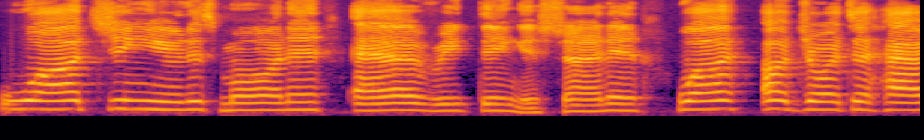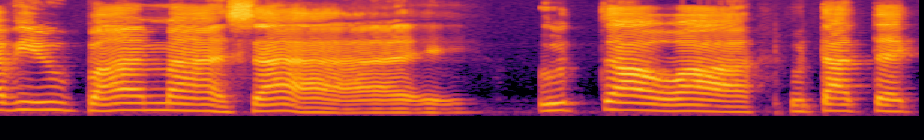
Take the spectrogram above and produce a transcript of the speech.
Watching you this morning, everything is shining. What a joy to have you by my side. 歌は歌って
